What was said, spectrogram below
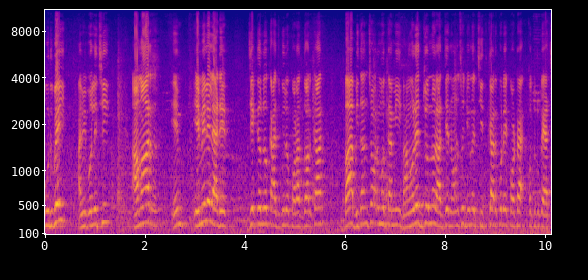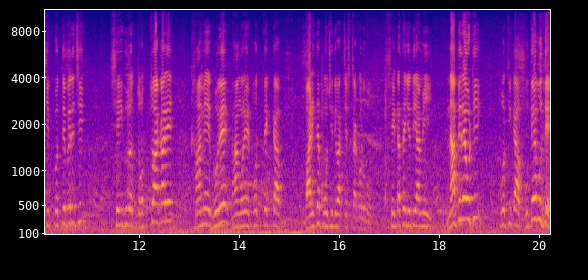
পূর্বেই আমি বলেছি, আমার এম, এমএলএ ল্যাডের যে কোনো কাজগুলো করার দরকার বা বিধানসভার মধ্যে আমি ভাঙরের জন্য, রাজ্যের মানুষের জন্য চিৎকার করে কটা, কতটুকু অ্যাচিভ করতে পেরেছি, সেইগুলো তথ্য আকারে খামে ভরে ভাঙরের প্রত্যেকটা বাড়িতে পৌঁছে দেওয়ার চেষ্টা করব। সেটাতে যদি আমি না পেরে উঠি, প্রতিটা বুতে বুতে,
